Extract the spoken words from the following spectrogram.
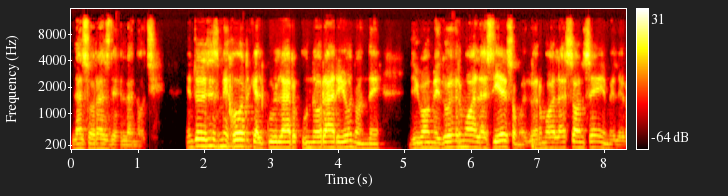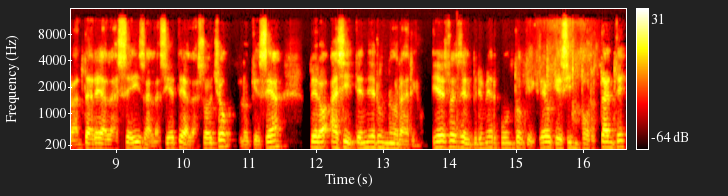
las horas de la noche. Entonces es mejor calcular un horario donde Digo, me duermo a las 10 o me duermo a las 11 y me levantaré a las 6, a las 7, a las 8, lo que sea, pero así, tener un horario. Y eso es el primer punto que creo que es importante.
